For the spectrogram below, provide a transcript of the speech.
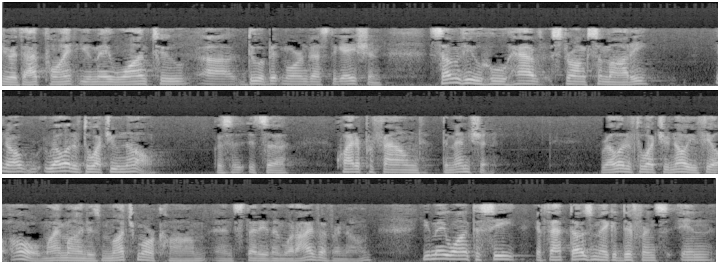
you're at that point, you may want to uh, do a bit more investigation. Some of you who have strong samadhi, you know, relative to what you know, because it's a quite a profound dimension. Relative to what you know, you feel, oh, my mind is much more calm and steady than what I've ever known. You may want to see if that does make a difference in,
